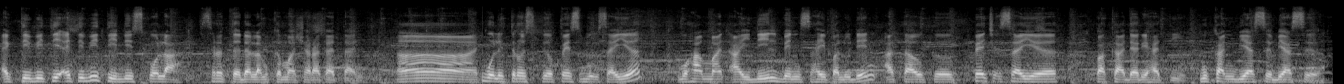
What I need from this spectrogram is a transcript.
aktiviti-aktiviti di sekolah serta dalam kemasyarakatan. Ha, boleh terus ke Facebook saya Muhammad Aidil bin Sahih Paludin atau ke page saya Pakar Dari Hati. Bukan biasa-biasa.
